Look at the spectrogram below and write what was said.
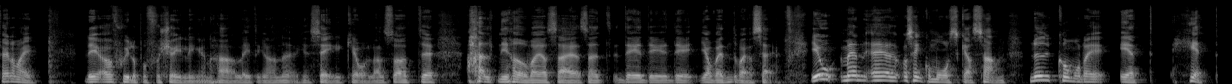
Fel av mig. Det jag skyller på förkylningen här lite grann, eh, seg i kolan. Så att eh, allt ni hör vad jag säger, så att det, det, det, jag vet inte vad jag säger. Jo, men eh, och sen kommer Oskarshamn. Nu kommer det ett hett,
